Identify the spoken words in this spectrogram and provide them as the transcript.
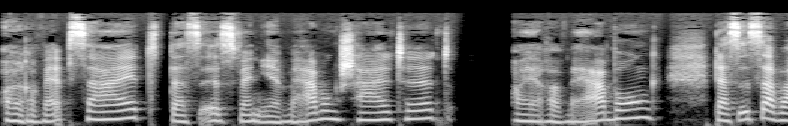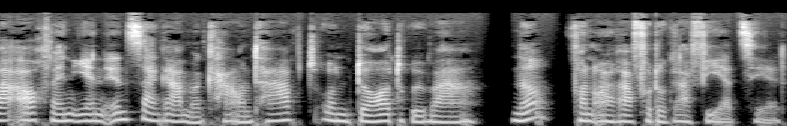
eure Website, das ist, wenn ihr Werbung schaltet eure Werbung. Das ist aber auch, wenn ihr einen Instagram-Account habt und dort drüber ne, von eurer Fotografie erzählt.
